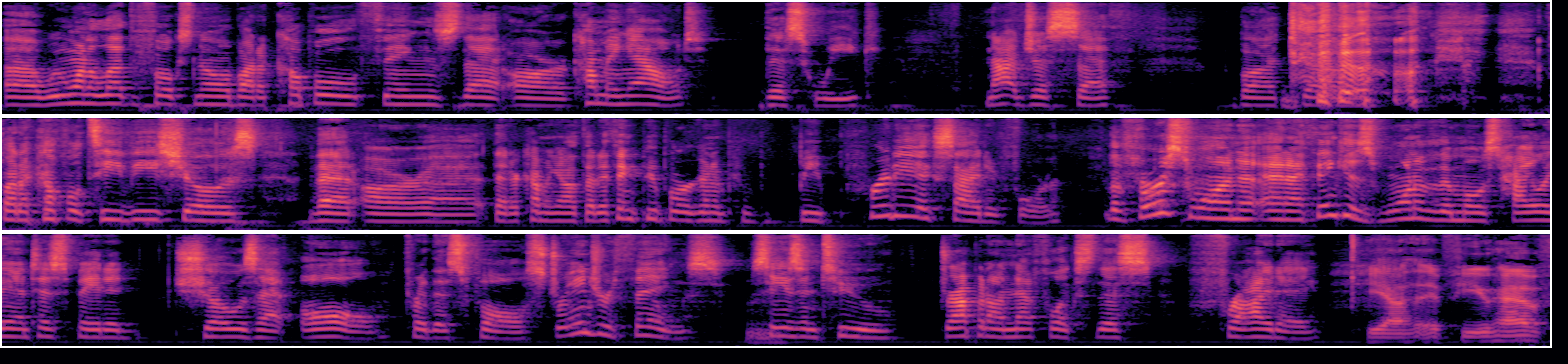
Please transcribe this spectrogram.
uh, we want to let the folks know about a couple things that are coming out this week. Not just Seth, but uh, but a couple TV shows that are uh, that are coming out that I think people are going to be pretty excited for. The first one, and I think is one of the most highly anticipated shows at all for this fall, Stranger Things season two, dropping on Netflix this Friday. Yeah, if you have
